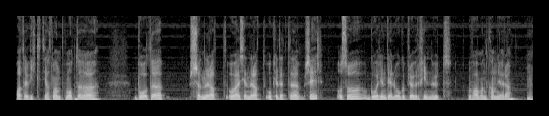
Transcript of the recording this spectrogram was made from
Og at det er viktig at man på en måte både skjønner at, og erkjenner at ok, dette skjer, og så går i en dialog og prøver å finne ut hva man kan gjøre. Mm.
